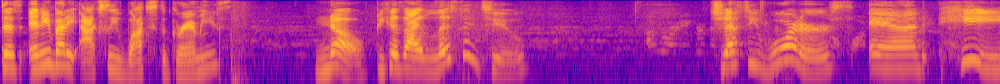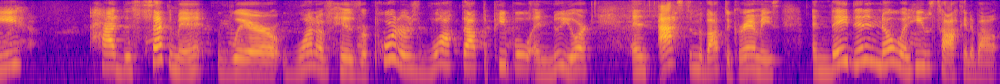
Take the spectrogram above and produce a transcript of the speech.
Does anybody actually watch the Grammys? No, because I listened to Jesse Watters and he had this segment where one of his reporters walked out to people in New York and asked them about the Grammys, and they didn't know what he was talking about.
